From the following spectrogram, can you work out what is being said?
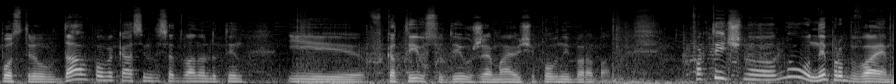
постріл дав по ВК-7201 і вкатив сюди, вже маючи повний барабан. Фактично, ну, не пробиваємо.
